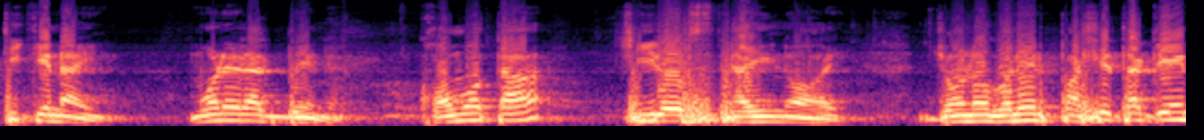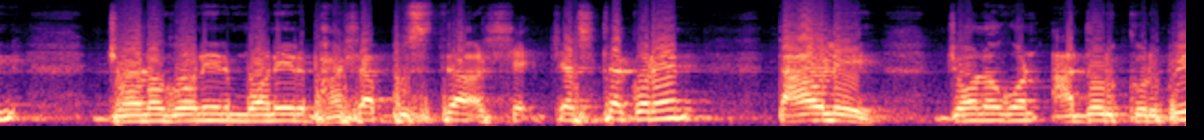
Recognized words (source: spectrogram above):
টিকে নাই। মনে রাখবেন, ক্ষমতা চিরস্থায়ী নয়। জনগণের পাশে থাকেন, জনগণের মনের ভাষা বুঝতে চেষ্টা করেন, তাহলে জনগণ আদর করবে,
